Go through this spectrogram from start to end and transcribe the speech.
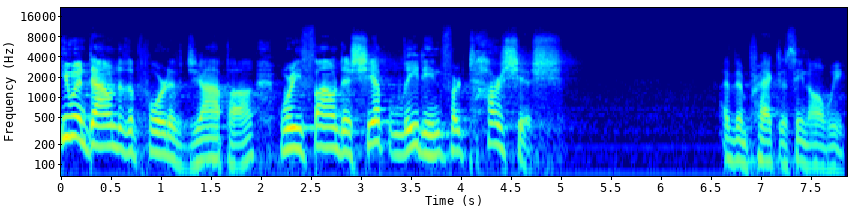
He went down to the port of Joppa, where he found a ship leading for Tarshish. I've been practicing all week.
